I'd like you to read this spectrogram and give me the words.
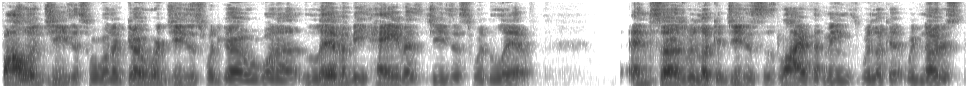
follow Jesus. We're going to go where Jesus would go. We're going to live and behave as Jesus would live. And so, as we look at Jesus' life, that means we look at, we've noticed,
